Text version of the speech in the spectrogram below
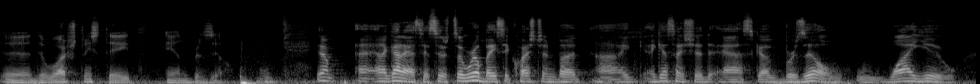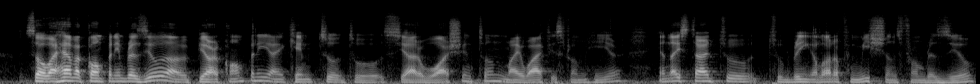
the Washington State and Brazil. Mm. You know, and I got to ask this. It's a real basic question, but uh, I, I, guess I should ask of Brazil, why you? So I have a company in Brazil, a PR company. I came to, to Seattle, Washington. My wife is from here. And I started to, to bring a lot of missions from Brazil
